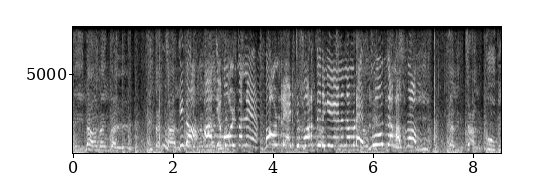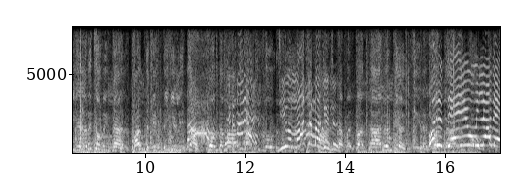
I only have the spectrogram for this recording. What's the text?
തീനാളങ്ങൾ. വിതച്ചാൽ ഇതാ ആദ്യ ബോൾ തന്നെ. ബൗണ്ടറി അടിച്ച് പുറത്തിരിക്കുകയാണ് നമ്മുടെ മൂത്ത ഭസ്മം കളിച്ചാൽ കൂവിയലറി ചൊറിഞ്ഞാൽ പന്ത് കിട്ടി ഇളിച്ചാൽ കൊണ്ട മാറി. നാട്ടിലോടും ജീവൻ വന്നാലും ഒരു ദയവുമില്ലാതെ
